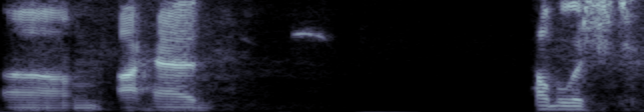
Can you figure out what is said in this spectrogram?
um, I had published,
